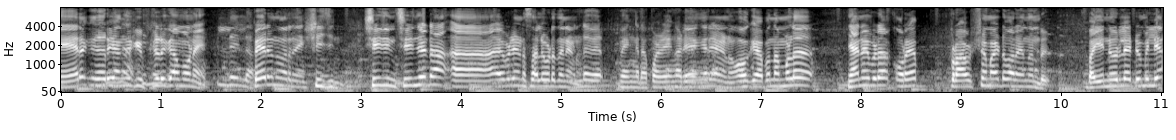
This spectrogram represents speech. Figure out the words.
നേരെ കയറി അങ്ങ് ഗിഫ്റ്റ് എടുക്കാൻ പോണേ. പേരെന്ന് പറഞ്ഞേ? ഷിജിൻ. ഷിജിൻ. ഷിജിൻ ചേട്ടാ എവിടെയാണ്? സ്ഥലം ഇവിടെ തന്നെയാണ്? പഴയങ്ങാടി എങ്ങനെയാണ്? ഓക്കെ അപ്പൊ നമ്മൾ ഞാനിവിടെ കുറേ പ്രാവശ്യമായിട്ട് പറയുന്നുണ്ട്. പയ്യന്നൂരിലെ ഏറ്റവും വലിയ?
